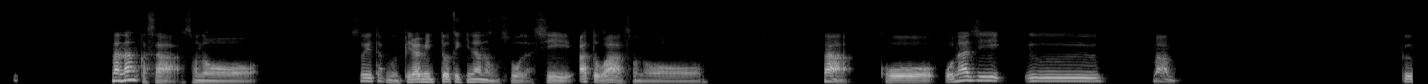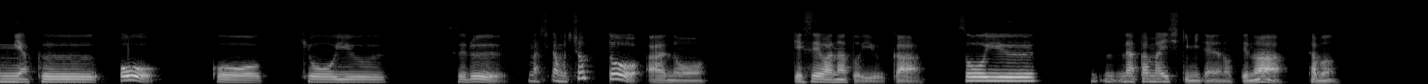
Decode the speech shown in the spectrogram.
まあなんかさ、その、そういう多分ピラミッド的なのもそうだし、あとは、その、まあ、こう、同じ、まあ、文脈を、こう、共有する、まあ、しかもちょっと、あの、下世話なというか、そういう仲間意識みたいなのっていうのは、多分、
